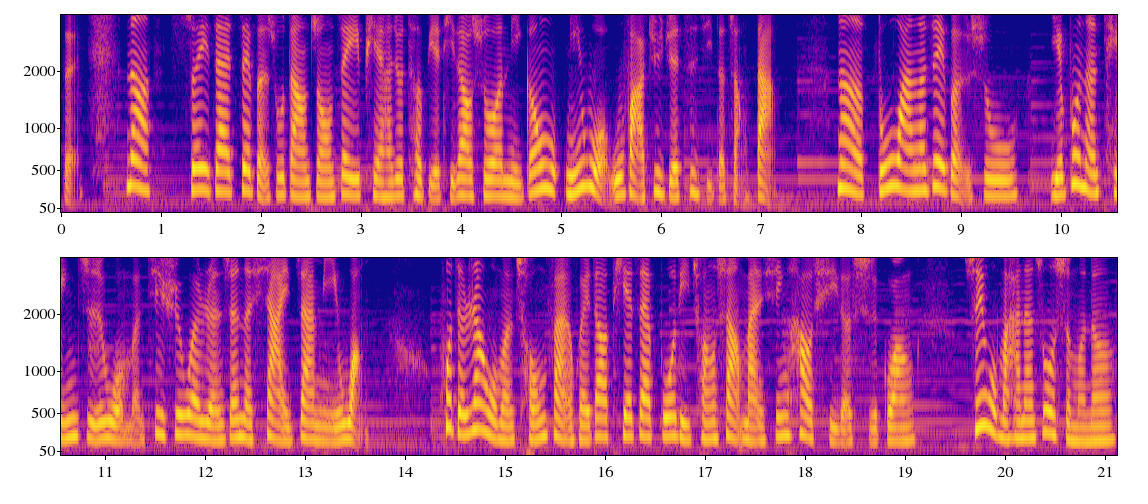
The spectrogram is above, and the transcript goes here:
对，那所以在这本书当中，这一篇他就特别提到说，你跟你我无法拒绝自己的长大。那读完了这本书，也不能停止我们继续为人生的下一站迷惘，或者让我们重返回到贴在玻璃窗上满心好奇的时光。所以我们还能做什么呢？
